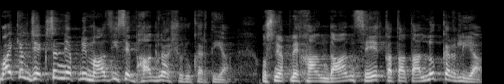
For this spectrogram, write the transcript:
माइकल जैक्सन ने अपने माजी से भागना शुरू कर दिया। उसने अपने खानदान से कता ताल्लुक कर लिया।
